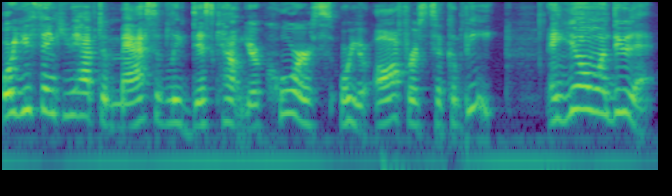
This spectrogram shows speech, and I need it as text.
or you think you have to massively discount your course or your offers to compete, and you don't want to do that.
